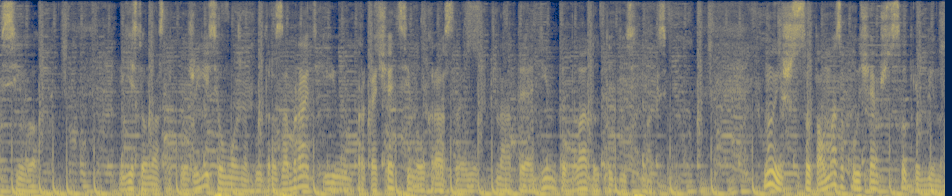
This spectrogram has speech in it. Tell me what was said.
символ. Если у нас такой уже есть, его можно будет разобрать и прокачать символ красный на Т1, Т2 до Т10 максимум. Ну и 600 алмазов получаем, 600 рубинов.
